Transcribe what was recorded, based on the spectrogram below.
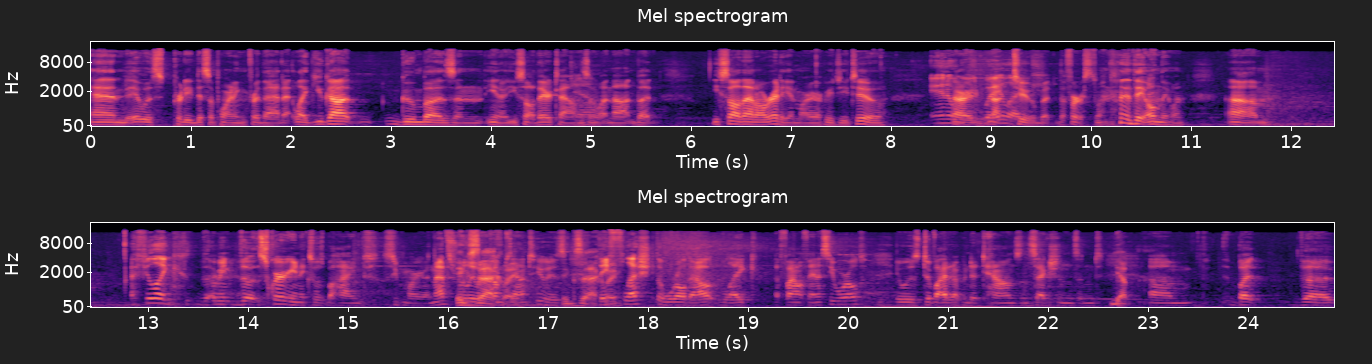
and it was pretty disappointing for that. Like you got Goombas and you know you saw their towns and whatnot, but you saw that already in Mario RPG too. In a Or weird way, not like two, but the first one, the only one. Um, I feel like I mean the Square Enix was behind Super Mario, and that's really Exactly. what it comes down to. Is Exactly. they fleshed the world out like a Final Fantasy world. It was divided up into towns and sections, and Yep. Um, but the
